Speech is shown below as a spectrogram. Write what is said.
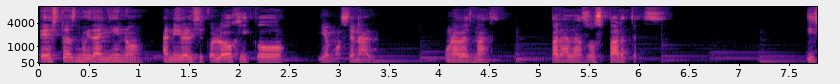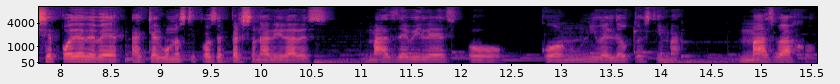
Esto es muy dañino a nivel psicológico y emocional, una vez más, para las dos partes y se puede deber a que algunos tipos de personalidades más débiles o con un nivel de autoestima más bajo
